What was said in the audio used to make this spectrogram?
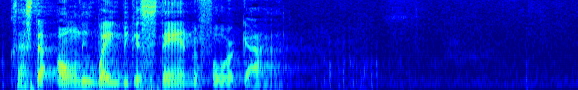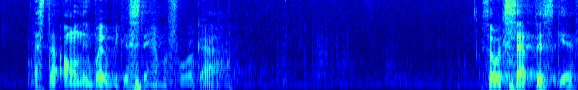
Because that's the only way we can stand before God. That's the only way we can stand before God. So accept this gift.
